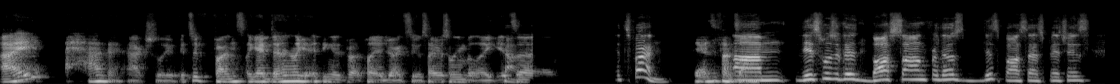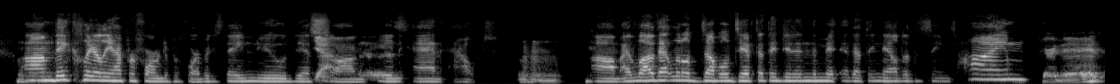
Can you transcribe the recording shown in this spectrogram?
I haven't actually. It's a fun. Like I've done it. Like I think I play a drag suicide or something. But like it's a It's fun. yeah, it's a fun song. Um, this was a good boss song for those this boss ass bitches. Mhm. Um, they clearly have performed it before because they knew this Yeah, song in and out. Mhm. Um, I love that little double dip that they did in the that they nailed at the same time. Sure did.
